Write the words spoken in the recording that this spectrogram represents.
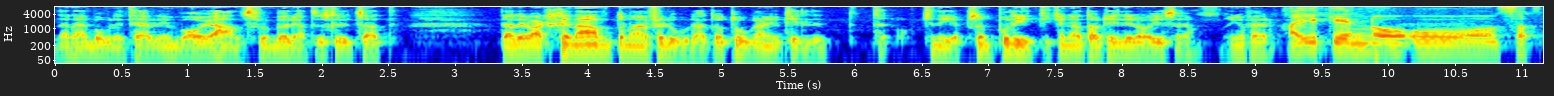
den här bowlingtävlingen var ju hans från början till slut. Så att det hade varit genant om han förlorat. Då tog han ju till ett knep som politikerna tar till idag gissar jag. Ungefär. Han gick in och, och satt,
